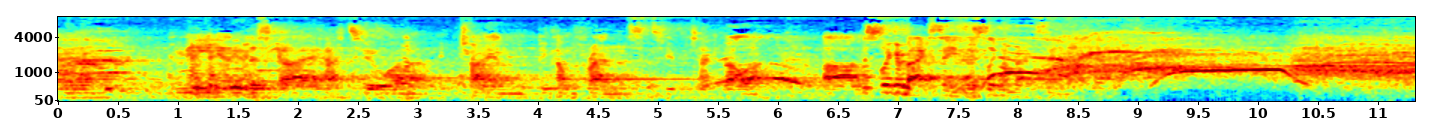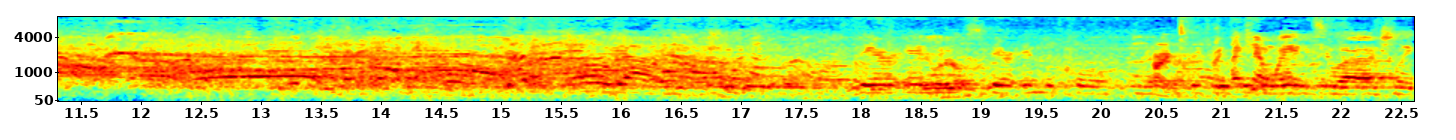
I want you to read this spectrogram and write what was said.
and, and me and this guy have to uh, try and become friends to protect Bella. Uh, the bag scene. The bag scene. Oh yeah. They're in. Anyone else? They're in the pool. and All right. I can't wait to uh, actually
